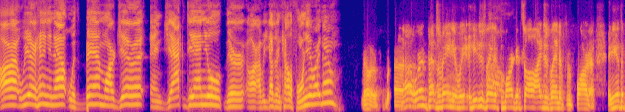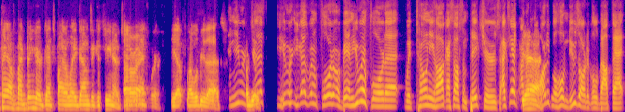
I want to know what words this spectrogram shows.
All right, we are hanging out with Bam Margera and Jack Daniel. There are you guys are in California right now? No, uh, No, we're in Pennsylvania. We, he just landed from Arkansas. I just landed from Florida. And you have to pay off my bingo debts, by the way, down to the casino. All right. grand's worth. Yep, I will do that. And you were Okay. just you were you guys were in Florida or Bam, you were in Florida with Tony Hawk. I saw some pictures. Actually, I, I read an article, a whole news article about that.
